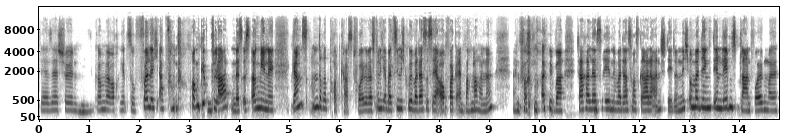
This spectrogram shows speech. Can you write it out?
Sehr, sehr schön. Mhm. Kommen wir auch jetzt so völlig ab vom, vom Geplanten. Das ist irgendwie eine ganz andere Podcast-Folge. Das finde ich aber ziemlich cool, weil das ist ja auch Fuck einfach machen, ne? Einfach mal über Tacheles reden, über das, was gerade ansteht und nicht unbedingt dem Lebensplan folgen, weil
